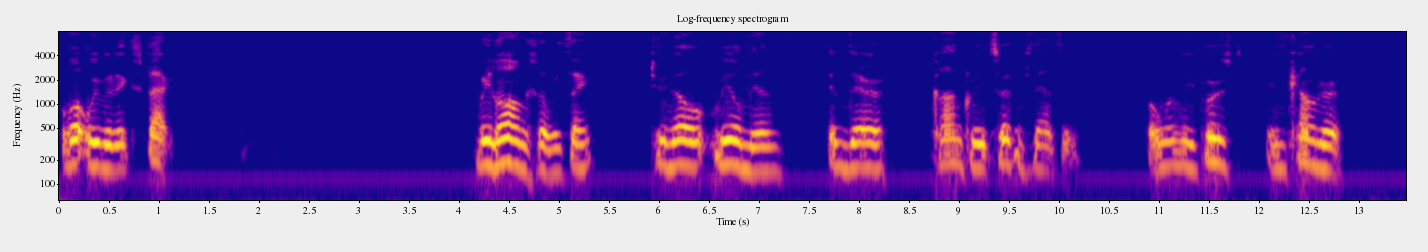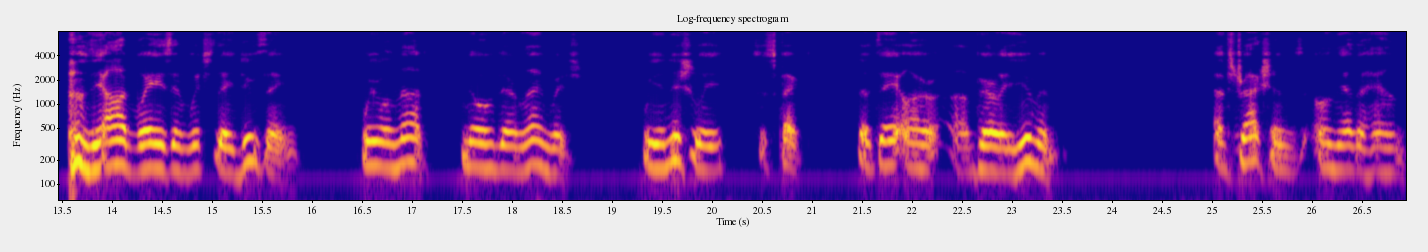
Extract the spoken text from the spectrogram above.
what we would expect. We long, so we think, to know real men in their concrete circumstances. But when we first encounter the odd ways in which they do things, we will not know their language. We initially suspect that they are uh, barely human. Abstractions, on the other hand,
